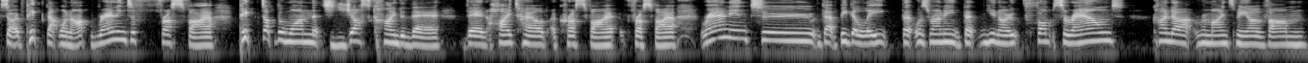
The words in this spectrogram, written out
so i picked that one up ran into frostfire picked up the one that's just kind of there then hightailed across fire frostfire ran into that big elite that was running that you know thumps around kind of reminds me of um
